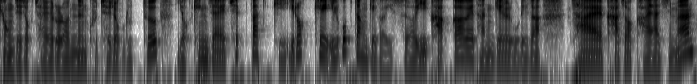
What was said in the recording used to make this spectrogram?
경제적 자유를 얻는 구체적 루트, 역행자의 챗바퀴, 이렇게 일곱 단계가 있어요. 이 각각의 단계를 우리가 잘 가져가야지만,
